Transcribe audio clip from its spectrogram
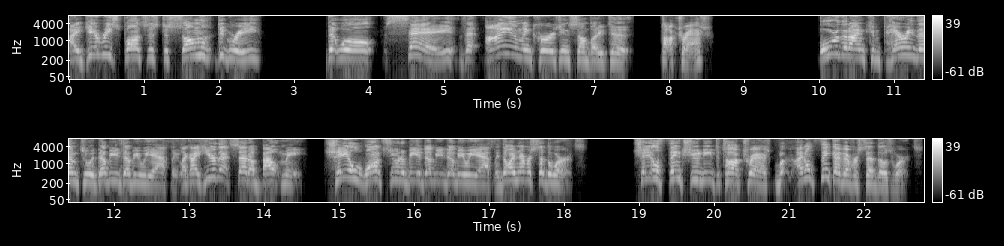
I get responses to some degree that will say that I am encouraging somebody to talk trash or that I'm comparing them to a WWE athlete. Like I hear that said about me. Chael wants you to be a WWE athlete, though I've never said the words. Chael thinks you need to talk trash, but I don't think I've ever said those words.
